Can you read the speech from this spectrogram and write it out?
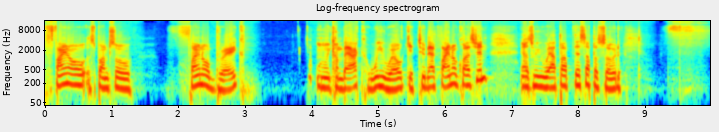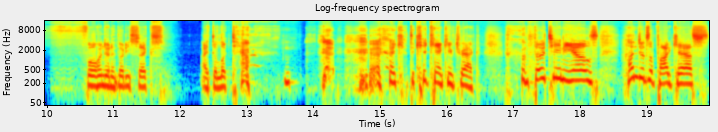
final sponsor, final break. When we come back, we will get to that final question as we wrap up this episode. 436. I had to look down. I can't, keep track. 13 years, hundreds of podcasts,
